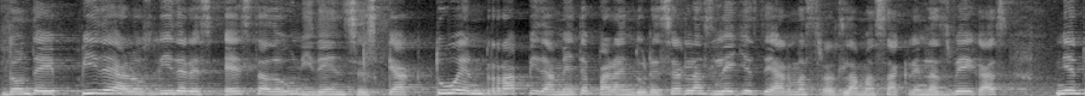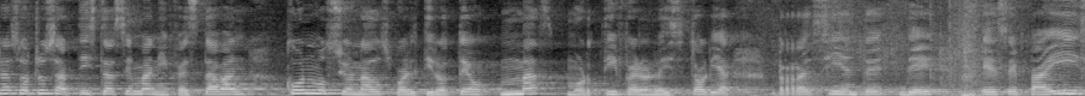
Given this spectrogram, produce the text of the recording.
donde pide a los líderes estadounidenses que actúen rápidamente para endurecer las leyes de armas tras la masacre en Las Vegas, mientras otros artistas se manifestaban conmocionados por el tiroteo más mortífero en la historia reciente de ese país.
